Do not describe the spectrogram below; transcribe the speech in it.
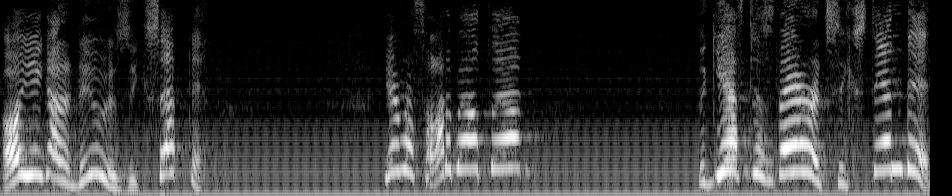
All you got to do is accept it. You ever thought about that? The gift is there, it's extended.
